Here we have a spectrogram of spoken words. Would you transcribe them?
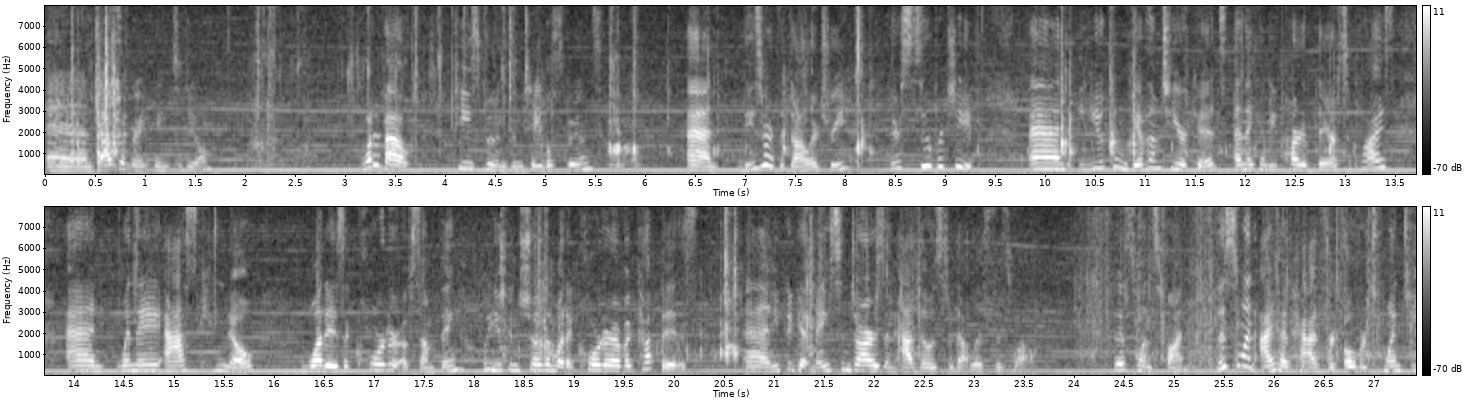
And that's a great thing to do. What about teaspoons and tablespoons? And these are at the Dollar Tree. They're super cheap. And you can give them to your kids and they can be part of their supplies. And when they ask, you know, what is a quarter of something, well, you can show them what a quarter of a cup is. And you could get mason jars and add those to that list as well. This one's fun. This one I have had for over 20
